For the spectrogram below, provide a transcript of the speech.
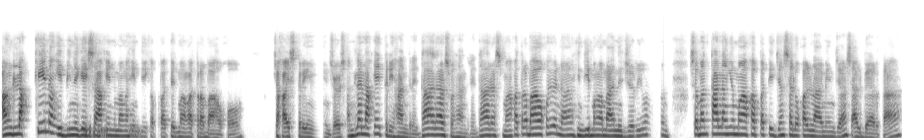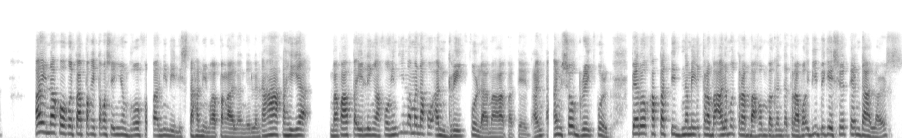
ang laki ng ibinigay sa akin ng mga hindi kapatid, mga katrabaho ko, tsaka strangers, ang lalaki, $300, $100, mga katrabaho ko yun ha, hindi mga manager yun. Samantalang yung mga kapatid dyan sa lokal namin dyan, sa Alberta, ay nako, kung papakita ko sa inyo yung GoFundMe, may listahan may mga pangalan nila, nakakahiya mapapailing ako. Hindi naman ako ungrateful ah, mga kapatid. I'm, I'm so grateful. Pero kapatid na may trabaho, alam mo trabaho, maganda trabaho, ibibigay sa'yo $10.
